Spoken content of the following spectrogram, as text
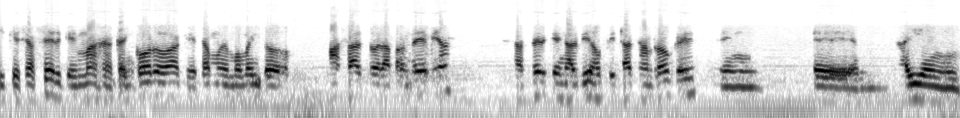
y que se acerquen más acá en Córdoba, que estamos en el momento más alto de la pandemia, se acerquen al viejo Hospital San Roque, eh, ahí en,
